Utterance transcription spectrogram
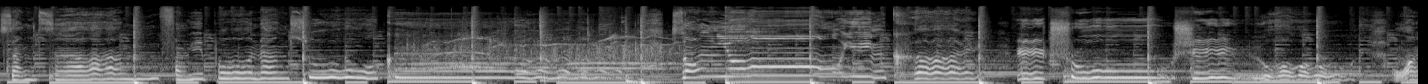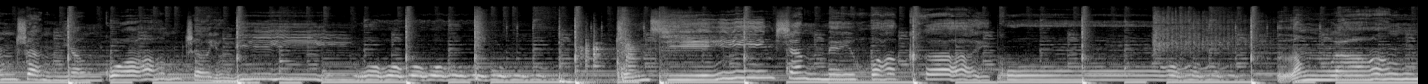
苍苍风雨不能阻隔，总有云开日出时候，万丈阳光照耀你我。真情像梅花开过，朗朗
